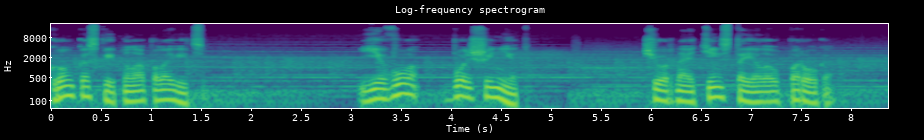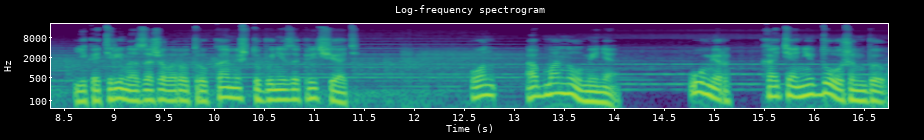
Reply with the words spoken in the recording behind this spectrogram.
громко скрипнула половица. Его больше нет. Черная тень стояла у порога. Екатерина зажала рот руками, чтобы не закричать. Он обманул меня. Умер, хотя не должен был.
